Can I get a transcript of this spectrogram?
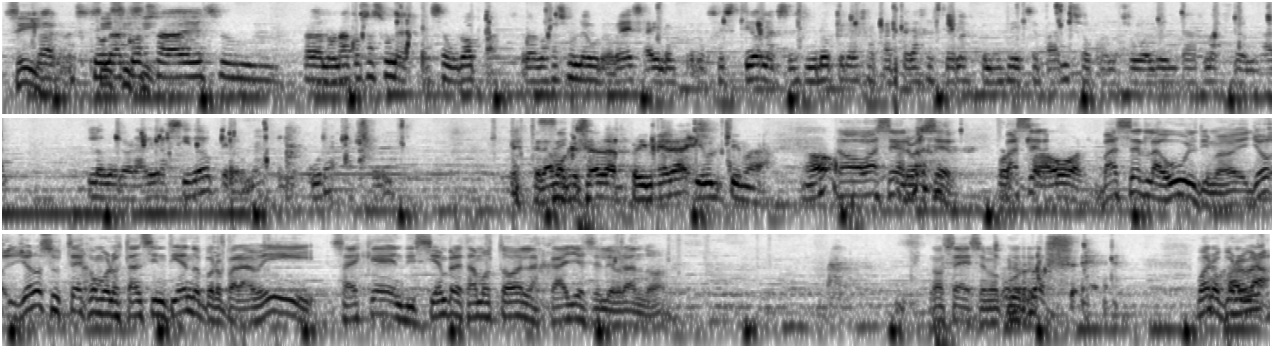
Sí, Claro, es que sí, una sí, sí. cosa es un, perdón, una cosa es, una, es Europa, una cosa es un Eurobes, ahí lo, lo gestionas, es duro, pero esa parte la gestionas que dice Pancho cuando se vuelve internacional. Lo del horario ha sido pero una locura absoluta. Esperamos Sí. que sea la primera y última, ¿no? No, va a ser, va a ser. Por va a ser, favor. va a ser la última. Yo, yo no sé ustedes cómo lo están sintiendo, pero para mí, ¿sabes qué? En diciembre estamos todos en las calles celebrando. No sé, se me ocurre. No sé. Bueno, por lo menos,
